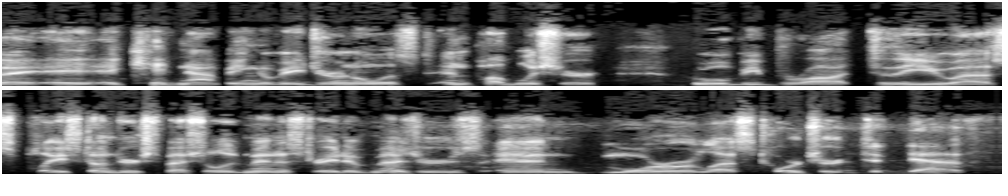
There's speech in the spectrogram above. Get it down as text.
a, a, kidnapping of a journalist and publisher who will be brought to the U.S., placed under special administrative measures, and more or less tortured to death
